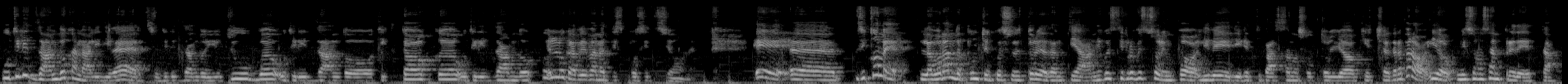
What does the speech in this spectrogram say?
utilizzando canali diversi, utilizzando YouTube, utilizzando TikTok, utilizzando quello che avevano a disposizione. E eh, siccome lavorando appunto in questo settore da tanti anni, questi professori un po' li vedi che ti passano sotto gli occhi, eccetera, però io mi sono sempre detta,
